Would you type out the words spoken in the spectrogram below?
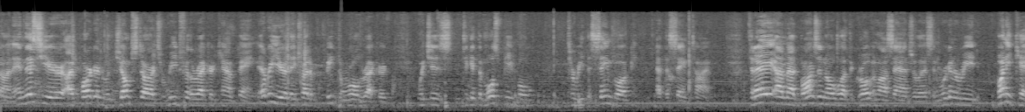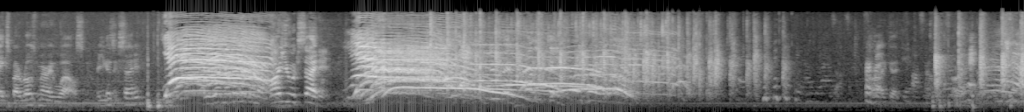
And this year I partnered with Jumpstart's Read for the Record campaign. Every year they try to beat the world record, which is to get the most people to read the same book at the same time. Today I'm at Barnes & Noble at the Grove in Los Angeles, and we're going to read Bunny Cakes by Rosemary Wells. Are you guys excited? Yeah! Oh, no. Are you excited? All right, good. Okay.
